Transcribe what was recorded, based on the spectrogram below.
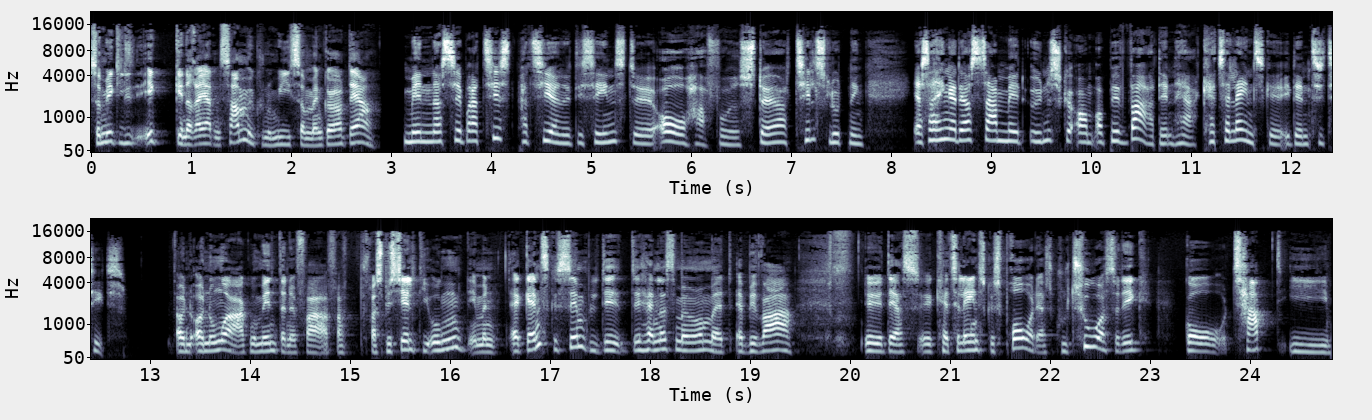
som ikke, ikke genererer den samme økonomi, som man gør der. Men når separatistpartierne de seneste år har fået større tilslutning, ja, så hænger det også sammen med et ønske om at bevare den her katalanske identitet. Og, og nogle af argumenterne fra, fra, fra specielt de unge jamen, er ganske simpelt. Det, det handler simpelthen om at, at bevare øh, deres øh, katalanske sprog og deres kultur, så det ikke går tabt i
